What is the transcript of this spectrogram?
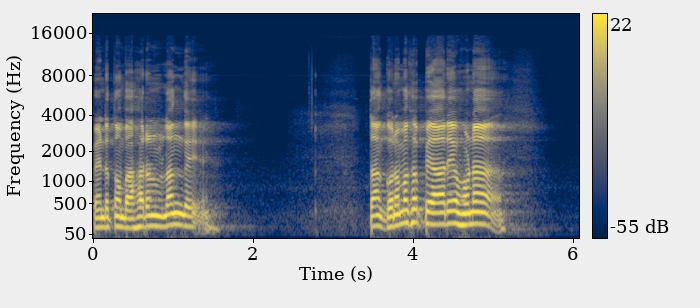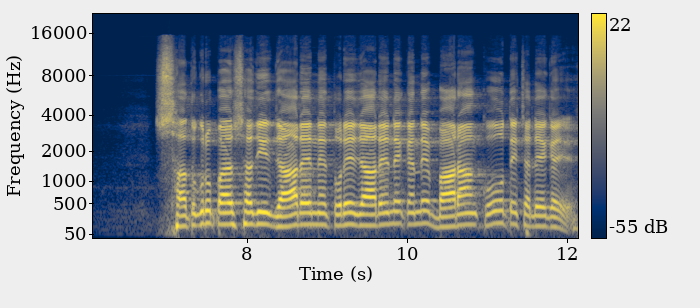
ਪਿੰਡ ਤੋਂ ਬਾਹਰ ਨੂੰ ਲੰਘ ਗਏ। ਤਾਂ ਗੁਰਮੁਖ ਪਿਆਰੇ ਹੁਣ ਸਤਿਗੁਰੂ ਪਾਤਸ਼ਾਹ ਜੀ ਜਾ ਰਹੇ ਨੇ, ਤੁਰੇ ਜਾ ਰਹੇ ਨੇ, ਕਹਿੰਦੇ 12 ਕੋਹ ਤੇ ਚਲੇ ਗਏ।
